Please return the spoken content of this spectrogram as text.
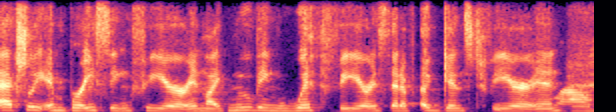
actually embracing fear and like moving with fear instead of against fear and wow.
